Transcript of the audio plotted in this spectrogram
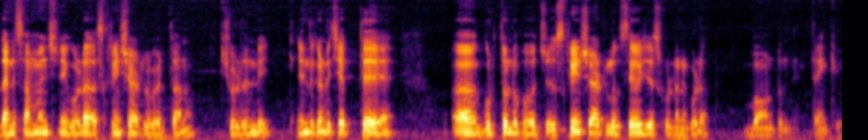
దానికి సంబంధించినవి కూడా స్క్రీన్ షాట్లు పెడతాను. చూడండి. ఎందుకంటే చెప్తే గుర్తుండకపోవచ్చు స్క్రీన్ షాట్లు సేవ్ చేసుకోవడానికి కూడా బాగుంటుంది. థ్యాంక్ యూ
